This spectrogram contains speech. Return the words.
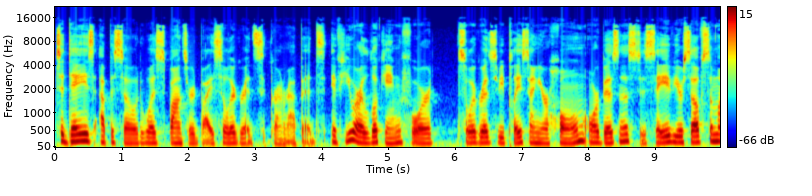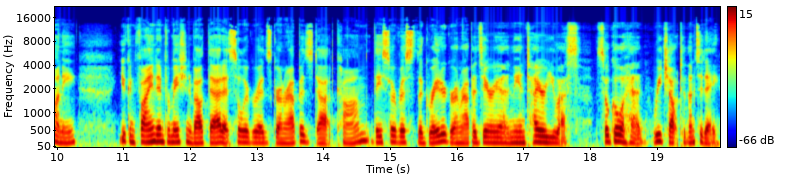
Today's episode was sponsored by Solar Grids Grand Rapids. If you are looking for solar grids to be placed on your home or business to save yourself some money. You can find information about that at solargridsgrandrapids.com. They service the greater Grand Rapids area and the entire U.S. So go ahead, reach out to them today.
